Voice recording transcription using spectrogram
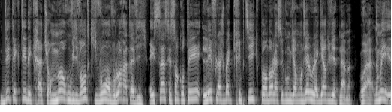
détecter des créatures mortes ou vivantes qui vont en vouloir à ta vie. Et ça, c'est sans compter les flashbacks cryptiques pendant la Seconde Guerre mondiale ou la guerre du Vietnam. Voilà. Non mais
